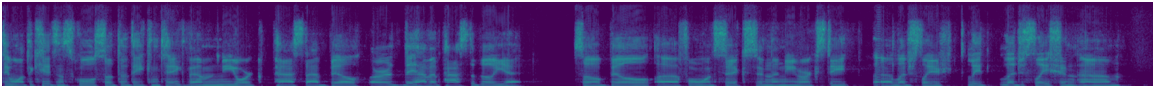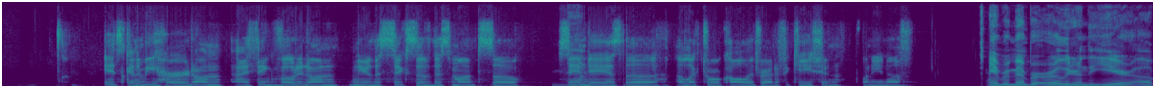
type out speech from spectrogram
they want the kids in school so that they can take them. New York passed that bill, or they haven't passed the bill yet. So, Bill uh, 416 in the New York State uh, legislation, legislation um, it's going to be heard on, I think, voted on near the 6th of this month. So, same day as the Electoral College ratification, funny enough. And remember earlier in the year, uh,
